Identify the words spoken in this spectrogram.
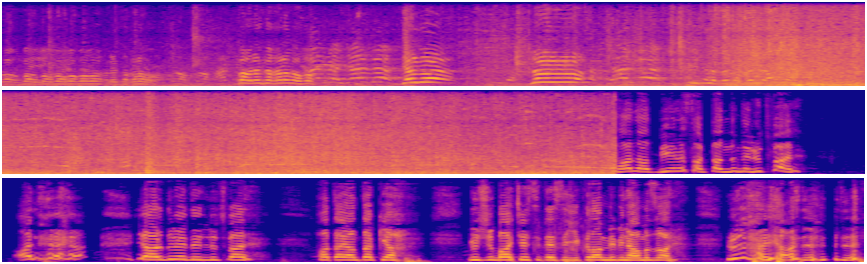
Bak bak bak bak bak bak bak Reza Kara bak. Bak Reza Kara bak bak. Gelme. Gelme. La la la la. Sanat bir yere saklandım da lütfen. Anne yardım edin lütfen. Hatay Antakya Güçlü Bahçe sitesi yıkılan bir binamız var. Lütfen yardım edin.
